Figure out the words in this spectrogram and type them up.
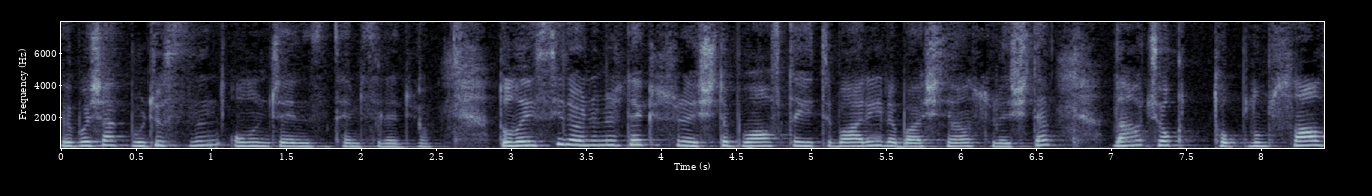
ve Başak Burcu sizin 10. evinizi temsil ediyor. Dolayısıyla önümüzdeki süreçte bu hafta itibariyle başlayan süreçte daha çok toplumsal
